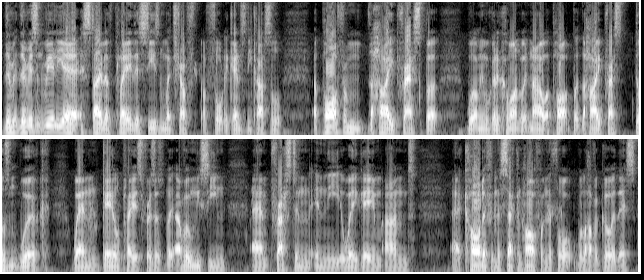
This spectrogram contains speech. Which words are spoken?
there there isn't really a, a style of play this season which I've, I've thought against Newcastle, apart from the high press. But well, I mean, we're going to come on to it now. Apart, but the high press doesn't work when Gayle plays for us. Like, I've only seen um, Preston in the away game and uh, Cardiff in the second half when they thought we'll have a go at this.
